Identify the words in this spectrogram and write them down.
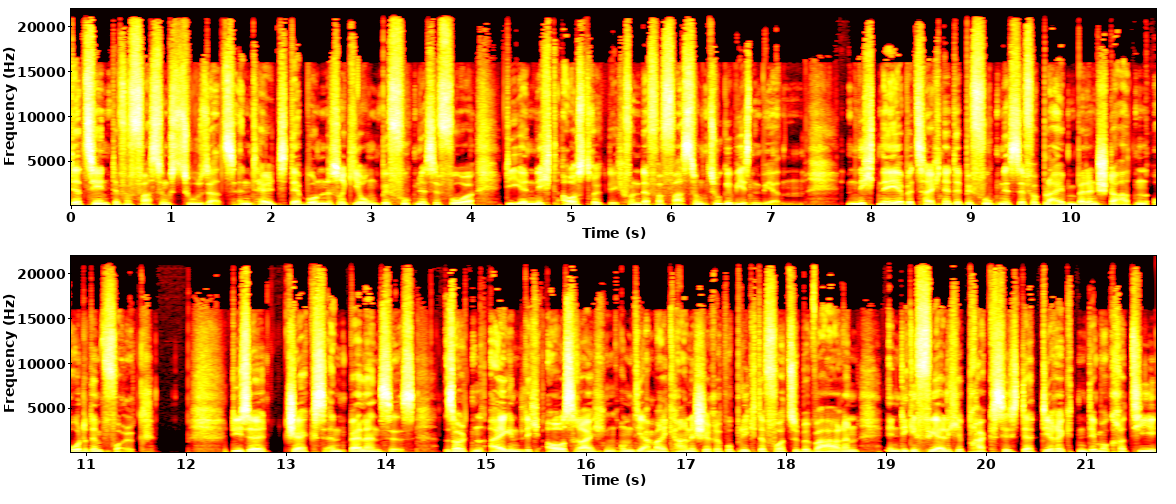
Der zehnte Verfassungszusatz enthält der Bundesregierung Befugnisse vor, die ihr nicht ausdrücklich von der Verfassung zugewiesen werden. Nicht näher bezeichnete Befugnisse verbleiben bei den Staaten oder dem Volk. Diese Checks and Balances sollten eigentlich ausreichen, um die amerikanische Republik davor zu bewahren, in die gefährliche Praxis der direkten Demokratie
